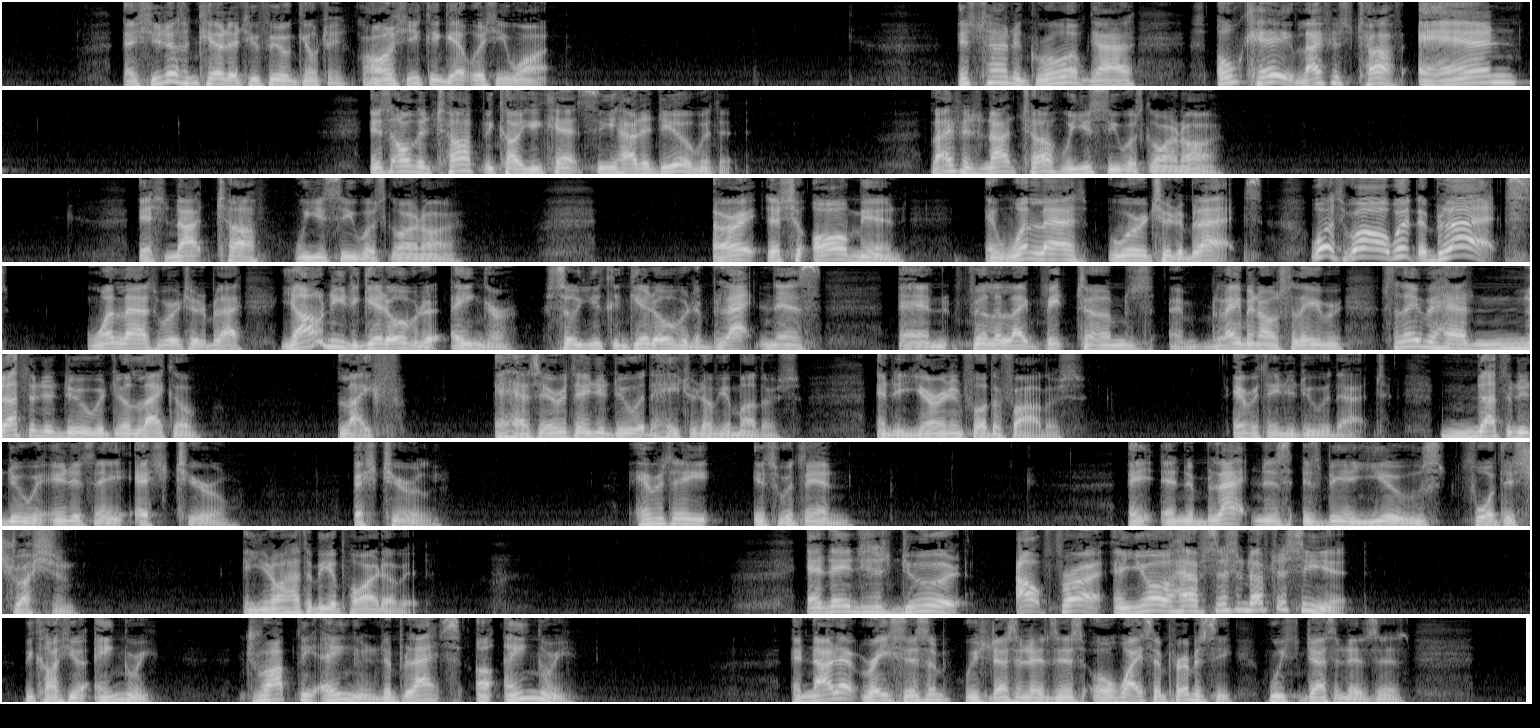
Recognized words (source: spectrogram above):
And she doesn't care that you feel guilty. All she can get what she wants. It's time to grow up, guys. Okay, life is tough. And it's only tough because you can't see how to deal with it. Life is not tough when you see what's going on. It's not tough when you see what's going on. All right, that's to all men. And one last word to the blacks. What's wrong with the blacks? One last word to the blacks. Y'all need to get over the anger so you can get over the blackness and feeling like victims and blaming on slavery. Slavery has nothing to do with your lack of life. It has everything to do with the hatred of your mothers and the yearning for the fathers. Everything to do with that. Nothing to do with anything exterior. Exteriorly. Everything is within. And the blackness is being used for destruction. And you don't have to be a part of it. And they just do it out front, and you don't have sense enough to see it because you're angry. Drop the anger. The blacks are angry. And not at racism, which doesn't exist, or white supremacy, which doesn't exist.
